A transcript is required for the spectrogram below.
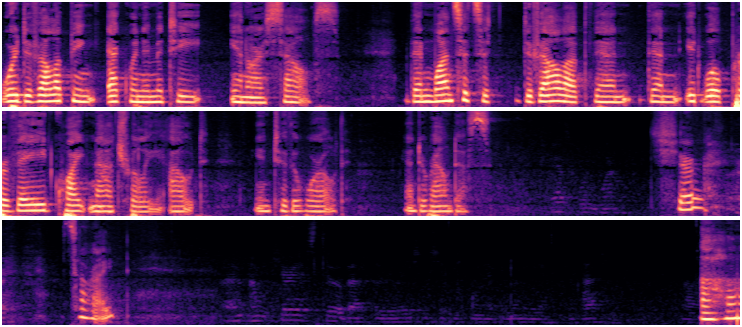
we're developing equanimity in ourselves. Then, once it's developed, then then it will pervade quite naturally out into the world and around us. Sure, it's all right. Uh huh.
